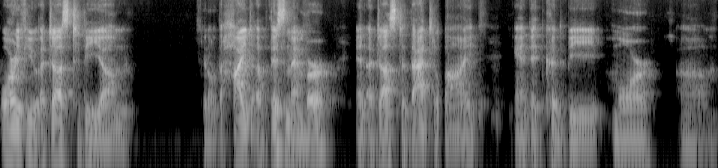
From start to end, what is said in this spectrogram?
Or if you adjust the, um, you know, the height of this member and adjust that line, and it could be more um,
